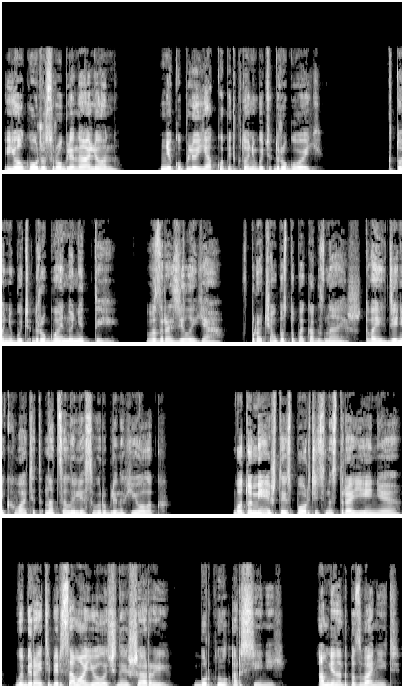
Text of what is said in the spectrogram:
Елка уже срублена, Ален. Не куплю я, купит кто-нибудь другой». «Кто-нибудь другой, но не ты», — возразила я. «Впрочем, поступай как знаешь. Твоих денег хватит на целый лес вырубленных елок». «Вот умеешь ты испортить настроение. Выбирай теперь сама елочные шары», – буркнул Арсений. «А мне надо позвонить».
